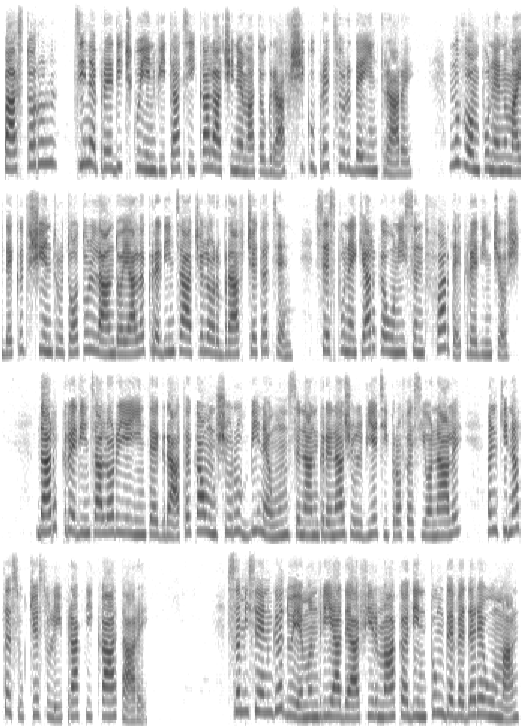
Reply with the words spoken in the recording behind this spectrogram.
Pastorul ține predici cu invitații ca la cinematograf și cu prețuri de intrare. Nu vom pune numai decât și întru totul la îndoială credința acelor bravi cetățeni. Se spune chiar că unii sunt foarte credincioși. Dar credința lor e integrată ca un șurub bine uns în angrenajul vieții profesionale, închinată succesului practic ca atare să mi se îngăduie mândria de a afirma că, din punct de vedere uman,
